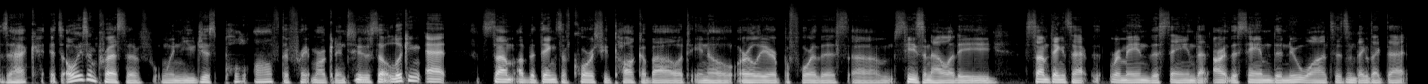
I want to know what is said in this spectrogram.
Zach, it's always impressive when you just pull off the freight market in two. So, looking at some of the things, of course, you talk about, you know, earlier before this um, seasonality, some things that remain the same that aren't the same, the nuances and things like that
